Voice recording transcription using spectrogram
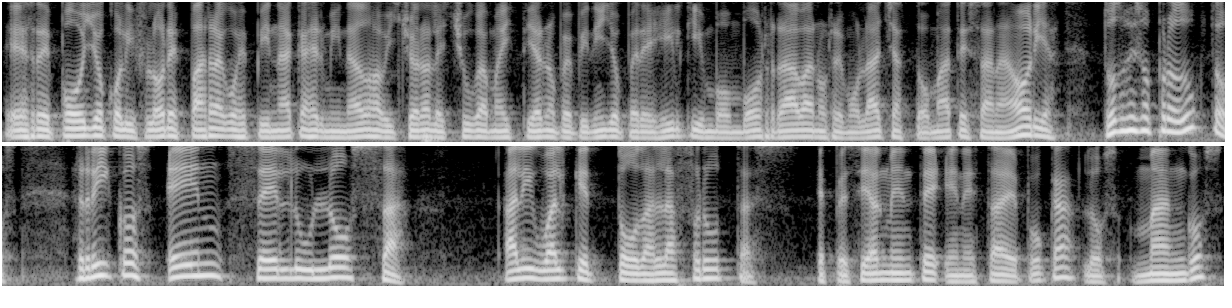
eh, repollo, coliflor, espárragos, espinacas, germinados, habichuelas, lechuga, maíz tierno, pepinillo, perejil, quimbombó, rábanos, remolachas, tomates, zanahorias. Todos esos productos ricos en celulosa, al igual que todas las frutas, especialmente en esta época, los mangos,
